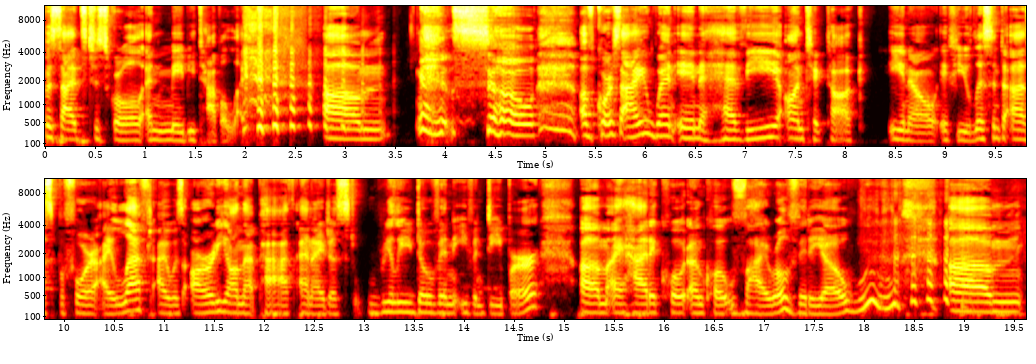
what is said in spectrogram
besides to scroll and maybe tap a like. um so of course I went in heavy on TikTok you know, if you listen to us before I left, I was already on that path and I just really dove in even deeper. Um, I had a quote unquote viral video. Woo. um,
